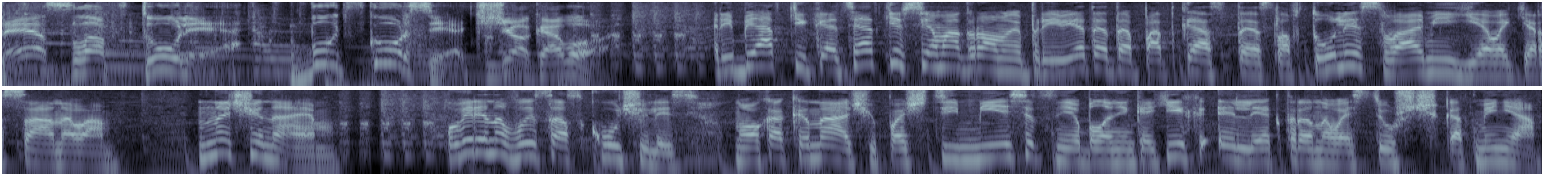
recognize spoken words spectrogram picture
Тесла в Туле. Будь в курсе, чё кого. Ребятки, котятки, всем огромный привет. Это подкаст «Тесла в Туле». С вами Ева Кирсанова. Начинаем. Уверена, вы соскучились. Ну а как иначе? Почти месяц не было никаких электроновостюшечек от меня.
